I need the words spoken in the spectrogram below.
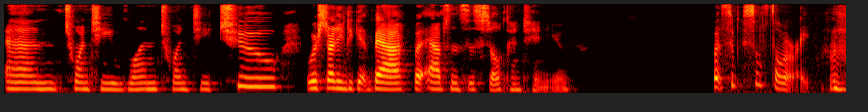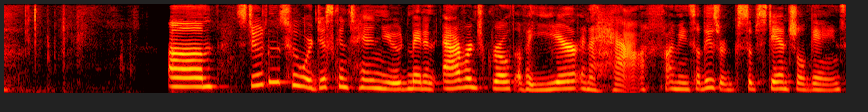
And 21, 22, we're starting to get back, but absences still continue. But still, still, still all right. Um, students who were discontinued made an average growth of a year and a half. I mean, so these are substantial gains.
